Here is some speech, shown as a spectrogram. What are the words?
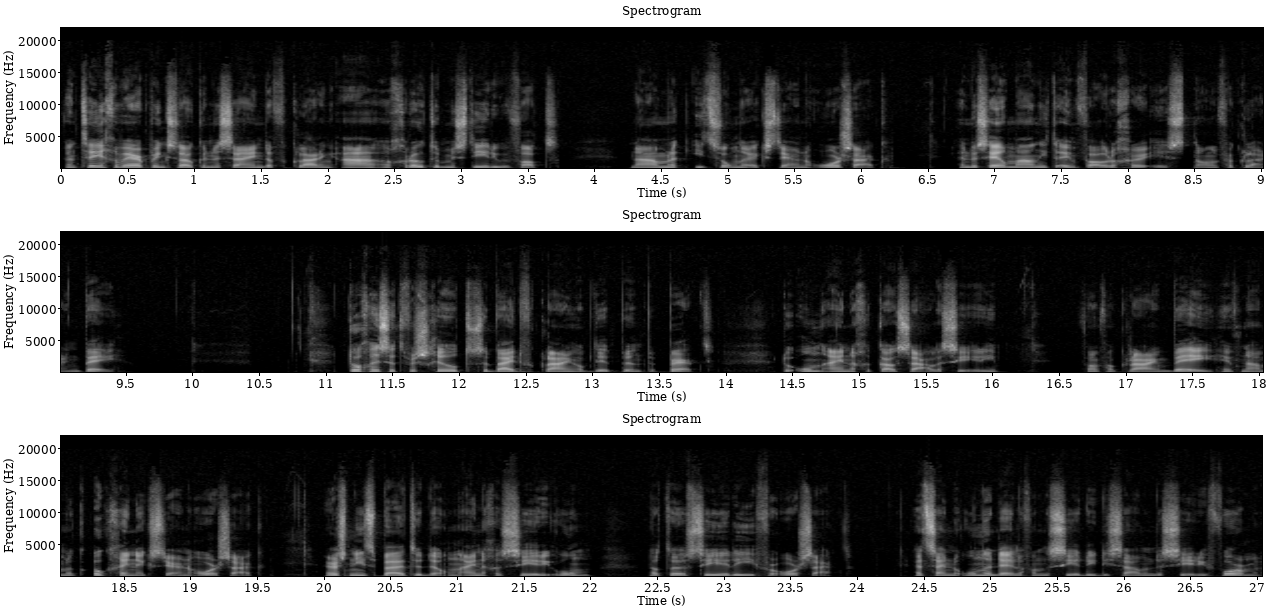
Een tegenwerping zou kunnen zijn dat verklaring A een groter mysterie bevat, namelijk iets zonder externe oorzaak, en dus helemaal niet eenvoudiger is dan verklaring B. Toch is het verschil tussen beide verklaringen op dit punt beperkt. De oneindige causale serie van verklaring B heeft namelijk ook geen externe oorzaak. Er is niets buiten de oneindige serie om dat de serie veroorzaakt. Het zijn de onderdelen van de serie die samen de serie vormen.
